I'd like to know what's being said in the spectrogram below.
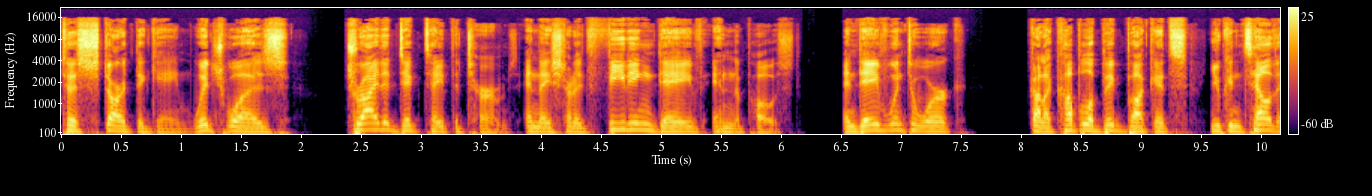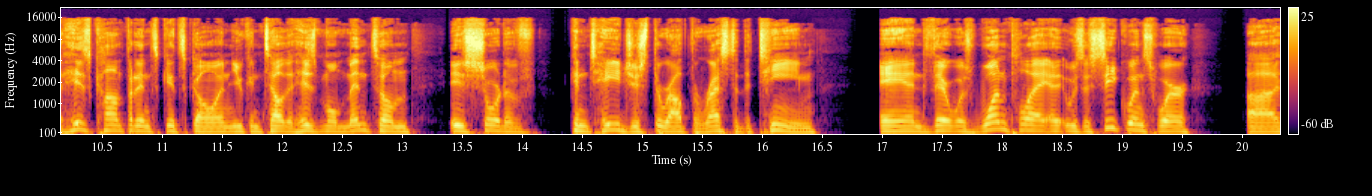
to start the game, which was try to dictate the terms. And they started feeding Dave in the post. And Dave went to work, got a couple of big buckets. You can tell that his confidence gets going. You can tell that his momentum is sort of contagious throughout the rest of the team. And there was one play, it was a sequence where uh,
